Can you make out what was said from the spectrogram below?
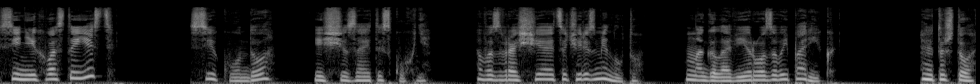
синие хвосты есть?» Секунду. Исчезает из кухни. Возвращается через минуту. На голове розовый парик. «Это что?»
